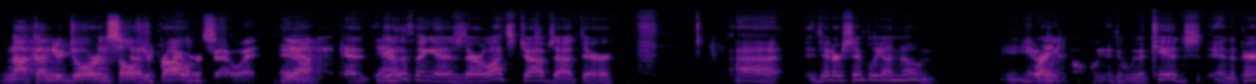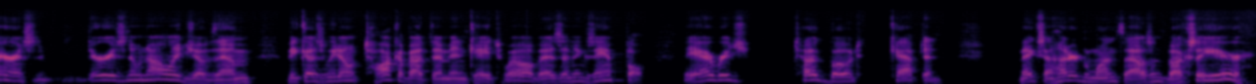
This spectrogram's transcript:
knock on your door and solve your Doesn't quite work problems. that way. you Yeah. know? And Yeah. the other thing is, there are lots of jobs out there uh, that are simply unknown. You know, Right. we, we, the kids and the parents, there is no knowledge of them because we don't talk about them in K 12 as an example. The average tugboat captain makes 101,000 bucks a year.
